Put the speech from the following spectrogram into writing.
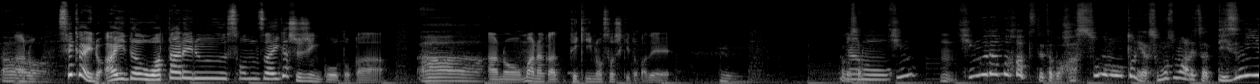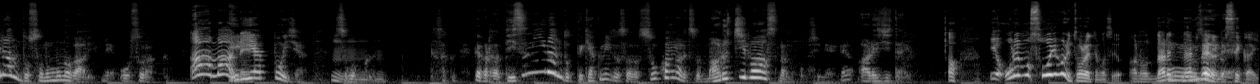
あの世界の間を渡れる存在が主人公とかあのまあなんか敵の組織とかで。うん。キンうん。キングダムハーツって多分発想の音にはそもそもあれさディズニーランドそのものがあるよねおそらく。ああまあね。エリアっぽいじゃんすごく、うんうんうん。さだからさディズニーランドって逆に言うとさそう考えるとさマルチバースなのかもしれないねあれ自体いや俺もそういうふうに捉えてますよ。あの誰うん何々の世界、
